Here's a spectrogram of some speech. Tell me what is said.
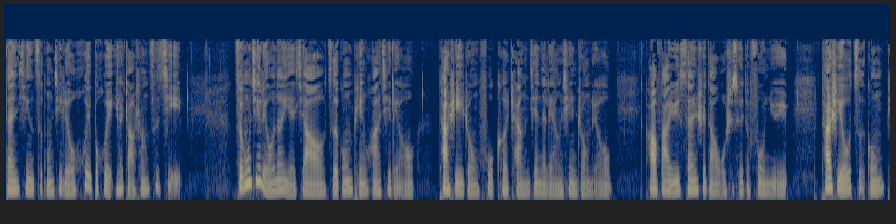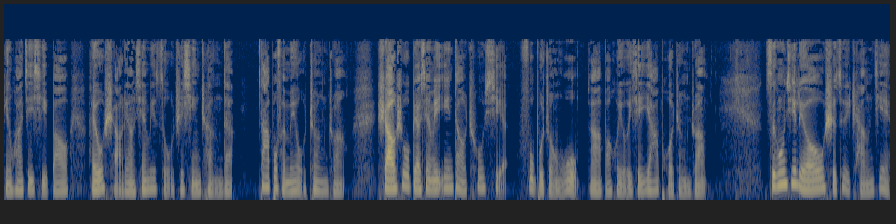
担心子宫肌瘤会不会也找上自己。子宫肌瘤呢，也叫子宫平滑肌瘤，它是一种妇科常见的良性肿瘤，好发于三十到五十岁的妇女。它是由子宫平滑肌细胞还有少量纤维组织形成的，大部分没有症状，少数表现为阴道出血、腹部肿物啊，包括有一些压迫症状。子宫肌瘤是最常见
